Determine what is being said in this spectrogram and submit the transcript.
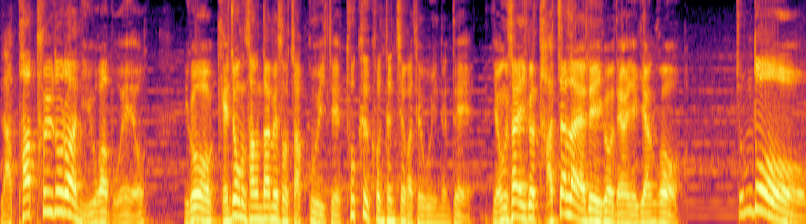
라파 풀도란 이유가 뭐예요? 이거 계정 상담에서 자꾸 이제 토크 컨텐츠가 되고 있는데 영상 이거 다 잘라야 돼 이거 내가 얘기한 거 좀 더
